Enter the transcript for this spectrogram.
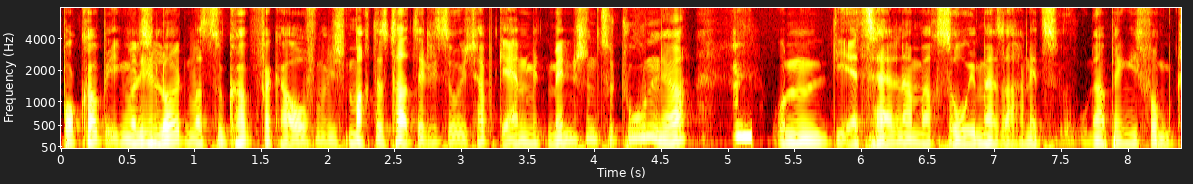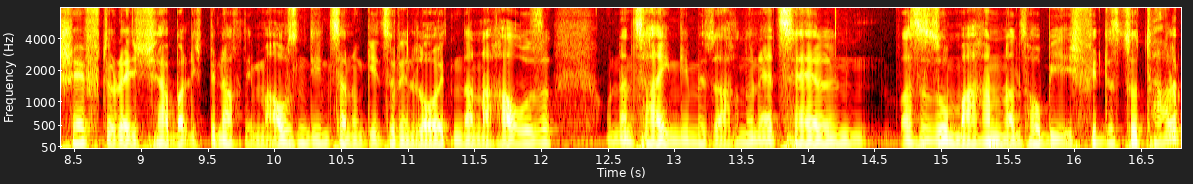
Bock habe, irgendwelchen Leuten was zu ka- verkaufen. Ich mache das tatsächlich so, ich habe gern mit Menschen zu tun, ja. Und die erzählen einem auch so immer Sachen, jetzt unabhängig vom Geschäft oder ich habe halt, ich bin auch im Außendienst dann und gehe zu den Leuten dann nach Hause und dann zeigen die mir Sachen und erzählen, was sie so machen als Hobby. Ich finde es total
